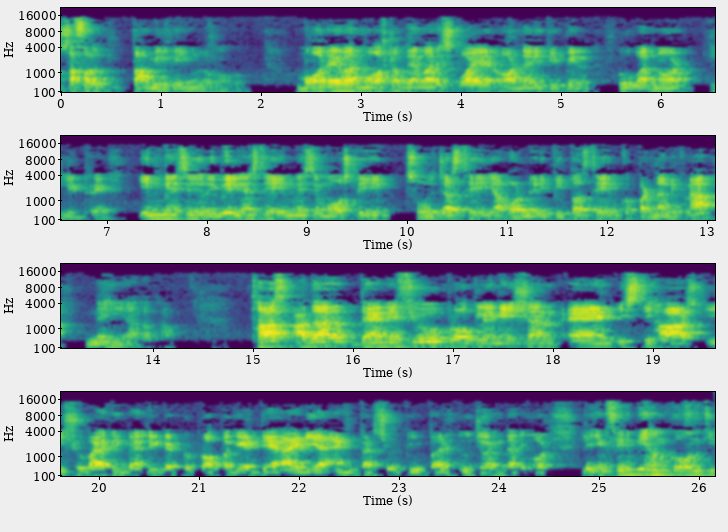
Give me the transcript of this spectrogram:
सफलता मिल गई उन लोगों को। Moreover most of them are spoiled ordinary people who were not literate इनमें से जो रिबेलियंस थे, इनमें से मोस्टली सोल्जर्स थे या ऑर्डनरी पीपल्स थे, इनको पढ़ना लिखना नहीं आता था। Thus, other than a few proclamation and istihars issued by rebel leader to propagate their idea and pursue people to join the revolt. लेकिन फिर भी हमको उनकी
